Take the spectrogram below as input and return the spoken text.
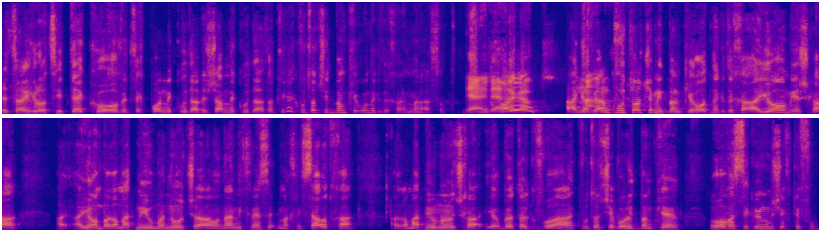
שצריך להוציא תיקו, וצריך פה נקודה ושם נקודה, אתה תראה קבוצות שהתבנקרו נגדך, אין מה לעשות. אגב, להיות. אגב, מה- גם קבוצות שמתבנקרות נגדך, היום יש לך, היום ברמת מיומנות שהעונה נכנסת, מכניסה אותך, הרמת מיומנות שלך היא הרבה יותר גבוהה, קבוצות שיבואו להתבנקר, רוב הסיכויים גם שיחטפו.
